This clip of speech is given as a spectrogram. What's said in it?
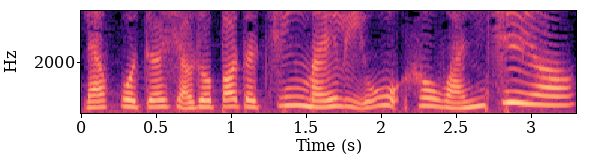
来获得小肉包的精美礼物和玩具哦。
